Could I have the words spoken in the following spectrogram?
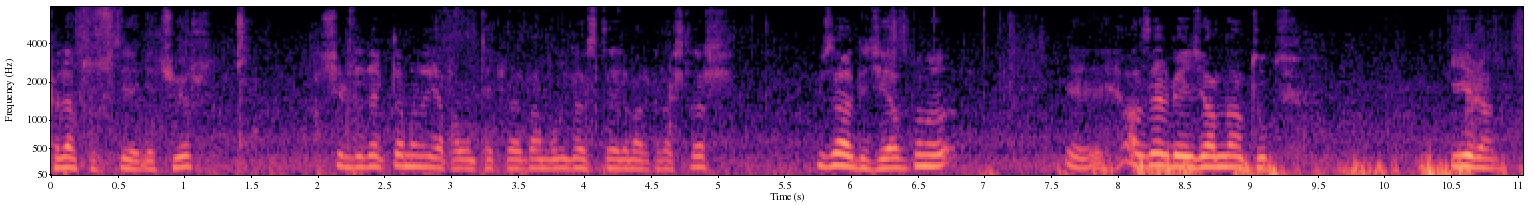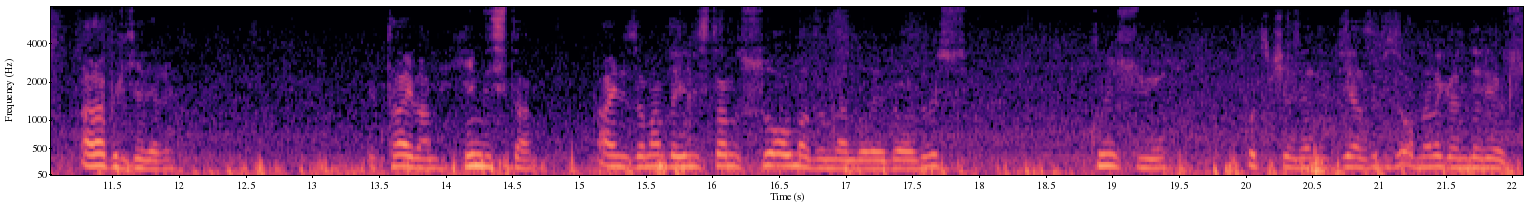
Platus diye geçiyor. Şimdi reklamını yapalım tekrardan bunu gösterelim arkadaşlar. Güzel bir cihaz. Bunu e, Azerbaycan'dan tut, İran, Arap ülkeleri, e, Tayvan, Hindistan, aynı zamanda Hindistan'da su olmadığından dolayı doğru kuyu suyu, bu tip şeyleri, cihazı biz onlara gönderiyoruz.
